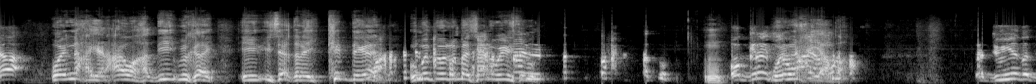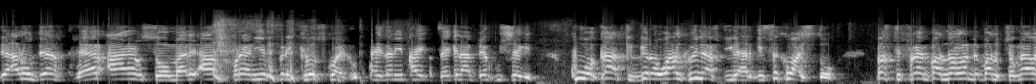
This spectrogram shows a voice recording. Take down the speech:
ya. Way naxayaan caawa haddii marka isaaqan ay ka degaan ummadooda baa soo dhaweynaysa oo way Soomaaliya adduunyada dee anuu dee reer aan soomaali aan friend iyo very close ku hayn waxaydan ilahay teeganaan been ku sheegin kuwa qaadka garow halku in afdiila hargeysa ku haysto basti friend baan noo london baanu joognaa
